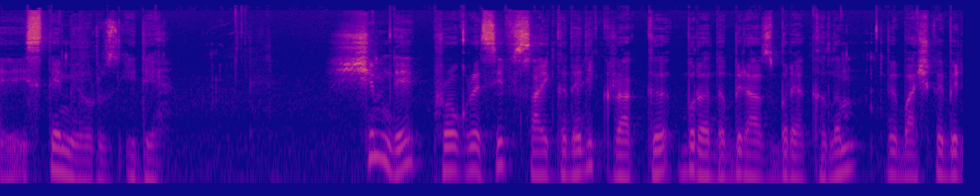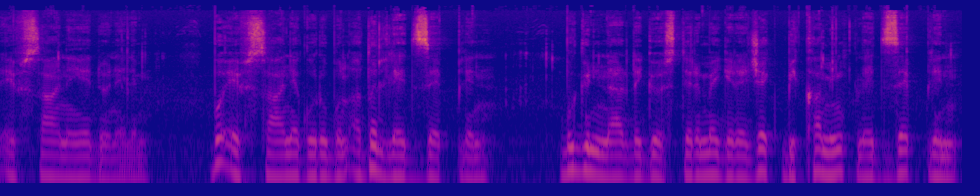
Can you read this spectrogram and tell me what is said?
istemiyoruz idi. Şimdi progresif psychedelic rock'ı burada biraz bırakalım ve başka bir efsaneye dönelim. Bu efsane grubun adı Led Zeppelin. Bugünlerde gösterime girecek Becoming Led Zeppelin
